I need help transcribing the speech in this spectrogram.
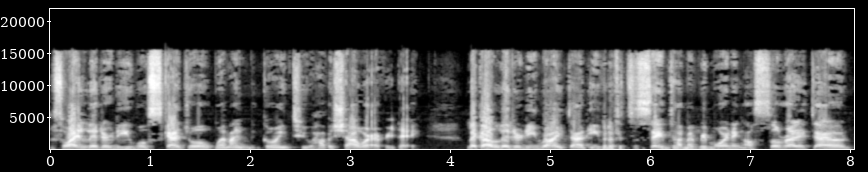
so i literally will schedule when i'm going to have a shower every day like I'll literally write down, even if it's the same time every morning, I'll still write it down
